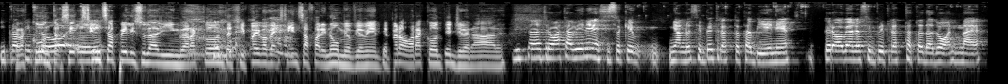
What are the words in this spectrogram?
i propri Racconta se, e... senza peli sulla lingua, raccontaci, poi vabbè senza fare nomi ovviamente, però racconta in generale. Mi sono trovata bene nel senso che mi hanno sempre trattata bene, però mi hanno sempre trattata da donna. Eh.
